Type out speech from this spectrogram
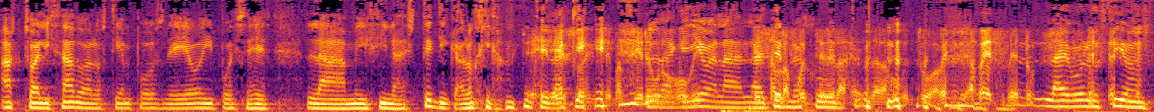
actualizado a los tiempos de hoy, pues es la medicina estética, lógicamente, Eh, la eso que, la lleva la, la de la, juventud. de la juventud a veces, a veces, ¿no? la evolución.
